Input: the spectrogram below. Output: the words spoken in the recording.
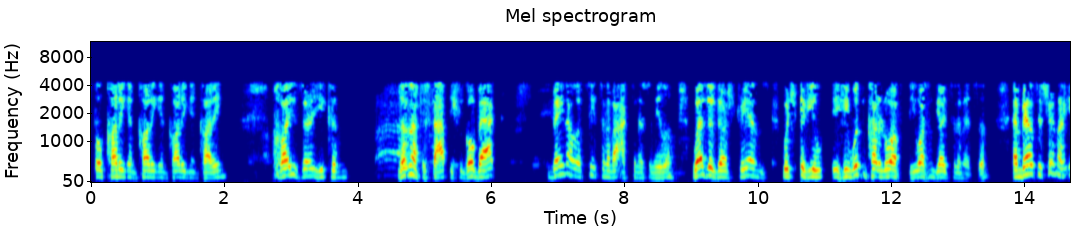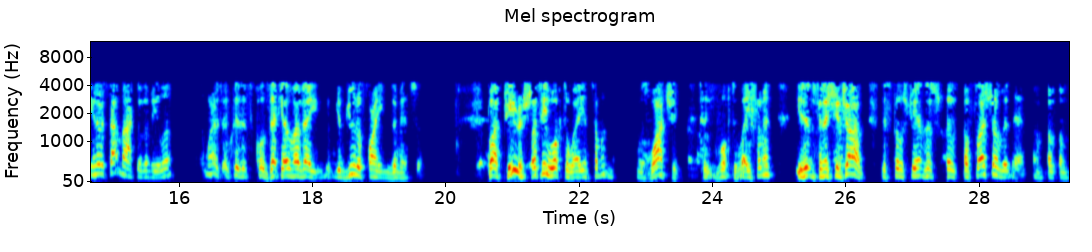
still cutting and cutting and cutting and cutting, Chayzer, he can doesn't have to stop. He can go back whether there are strands, which if you if he wouldn't cut it off, he wasn't the to the mitzvah. And Be'el you know, it's not marked of the milah, because it's called Zekel Vavei. You're beautifying the mitzvah. But Pirish, let's say he walked away and someone was watching, so you walked away from it, you didn't finish your job. There's still strands of, of, of flesh over there, of, of, of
